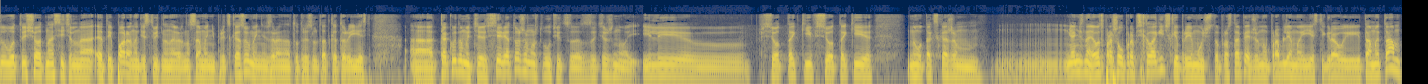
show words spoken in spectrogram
вот еще относительно этой пары, она действительно, наверное, самая непредсказуемая, невзирая на тот результат, который есть. А, как вы думаете, серия тоже может получиться затяжной? Или э, все-таки, все-таки ну, так скажем, я не знаю, я вот спрашивал про психологическое преимущество, просто, опять же, ну, проблемы есть игровые и там, и там,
